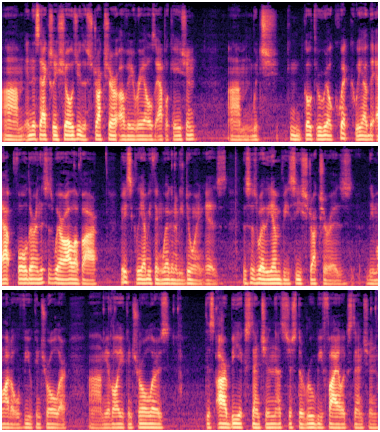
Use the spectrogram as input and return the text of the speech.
um, and this actually shows you the structure of a Rails application um, which can go through real quick. We have the app folder, and this is where all of our, basically everything we're going to be doing is. This is where the MVC structure is, the model view controller. Um, you have all your controllers, this RB extension, that's just the Ruby file extension.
